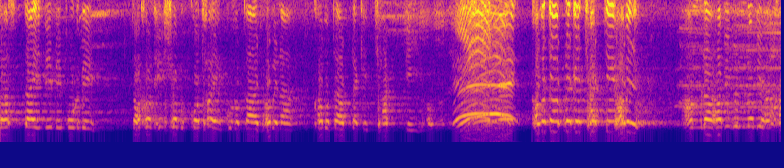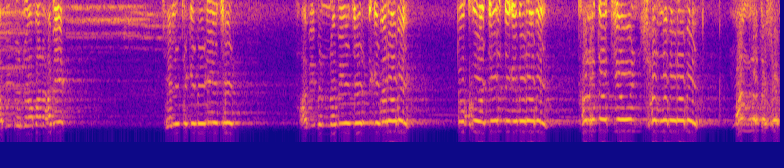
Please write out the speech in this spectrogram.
রাস্তায় নেমে পড়বে, তখন এইসব কথায় কোনো কাজ হবে না। ক্ষমতা আপনাকে ছাড়তেই হবে। ক্ষমতা আপনাকে ছাড়তেই হবে। আমরা হাবিবুল নবী, হাবিবুর রহমান হাবিব, জেলে থেকে বেরিয়েছেন। হাবিবুল নবীও জেল থেকে বেরোবে টুকুয়া জেল থেকে বেরোবে, খালেদা জিয়াও ইনশাল্লাহ বেরোবে, বাংলাদেশের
